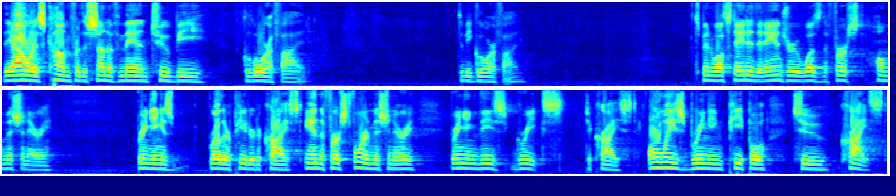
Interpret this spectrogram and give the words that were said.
The hour has come for the Son of Man to be glorified. To be glorified. It's been well stated that Andrew was the first home missionary, bringing his brother Peter to Christ, and the first foreign missionary, bringing these Greeks to Christ. Always bringing people to Christ.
